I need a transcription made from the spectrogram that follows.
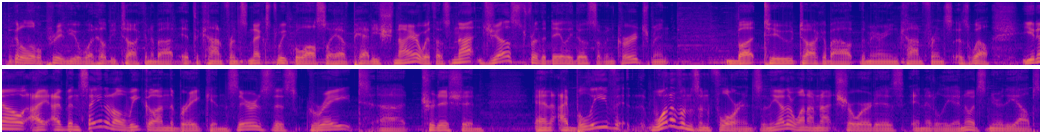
We'll get a little preview of what he'll be talking about at the conference. Next week, we'll also have Patty Schneier with us, not just for the Daily Dose of Encouragement but to talk about the Marian Conference as well. You know, I, have been saying it all week on the break ins. There's this great uh, tradition and I believe one of them's in Florence, and the other one I'm not sure where it is in Italy. I know it's near the Alps,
